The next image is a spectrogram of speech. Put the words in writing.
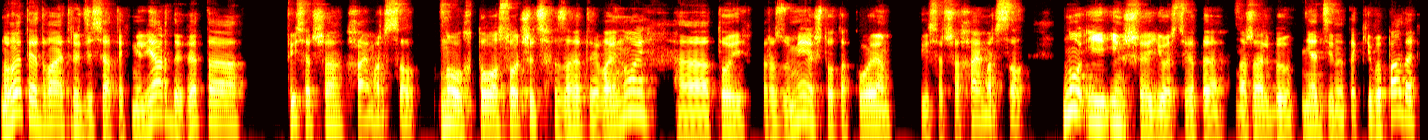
Ну гэтыя 2,3 мільярды гэта тысяча хаймарсаў. Ну хто сочыць за гэтай вайной той разумее что такое тысяча хаймарсаў. Ну і іншае ёсць. Гэта на жаль быў не адзіны такі выпадак.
